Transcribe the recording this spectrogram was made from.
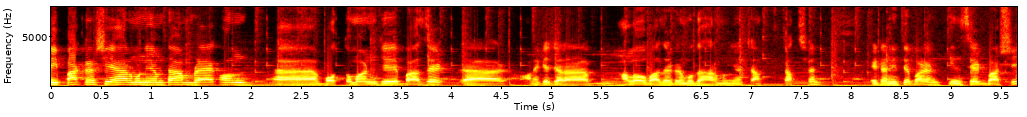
এই পাকরাশি হারমোনিয়ামটা আমরা এখন বর্তমান যে বাজেট অনেকে যারা ভালো বাজেটের মধ্যে হারমোনিয়াম চাচ্ছেন, এটা নিতে পারেন, তিন সেট বাসি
